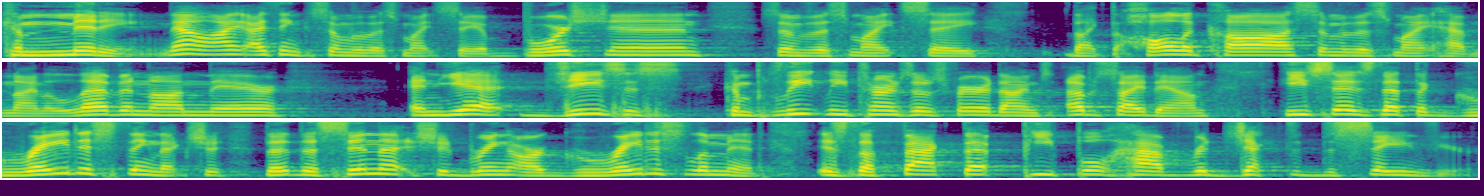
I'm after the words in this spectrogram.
committing. Now, I, I, think some of us might say abortion, some of us might say like the Holocaust, some of us might have 9 11 on there. And yet, Jesus completely turns those paradigms upside down. He says that the greatest thing that should, the, the sin that should bring our greatest lament is the fact that people have rejected the Savior.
